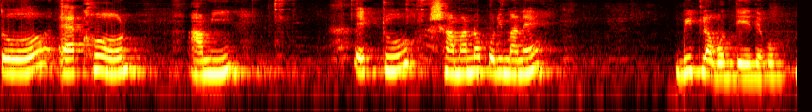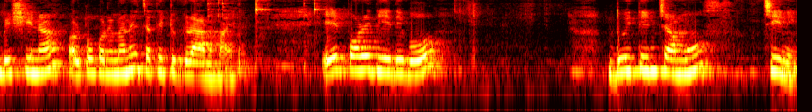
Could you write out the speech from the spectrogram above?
তো এখন আমি একটু সামান্য পরিমাণে বিট লবণ দিয়ে দেব। বেশি না, অল্প পরিমাণে যাতে একটু গ্রান হয়। এরপরে দিয়ে দেব দুই তিন চামচ চিনি।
